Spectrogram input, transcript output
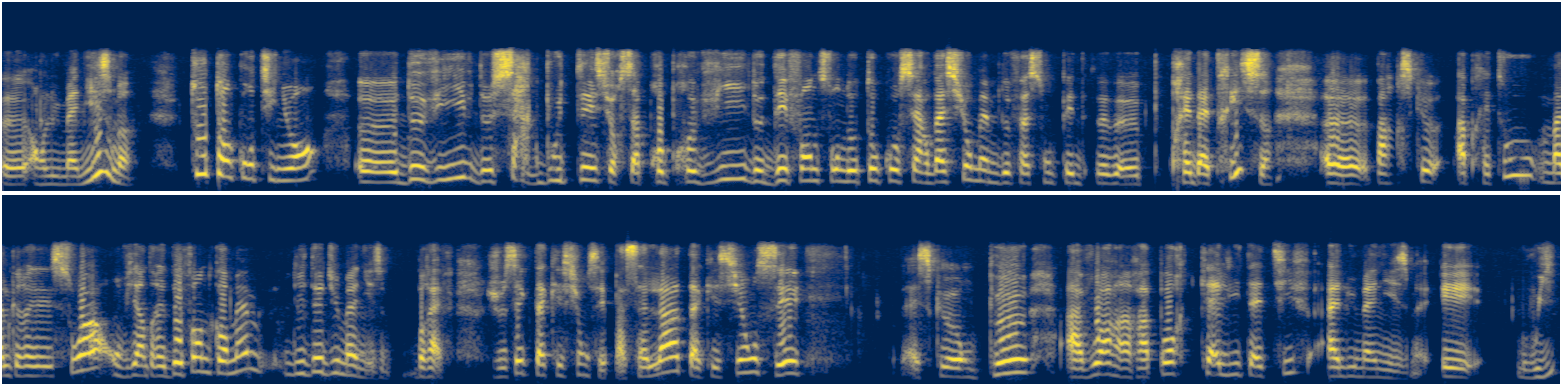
euh, en l'humanisme, tout en continuant euh, de vivre, de s'arc-bouter sur sa propre vie, de défendre son autoconservation, même de façon euh, prédatrice, parce que, après tout, malgré soi, on viendrait défendre quand même l'idée d'humanisme. Bref, je sais que ta question, c'est pas celle-là, ta question, c'est est-ce qu'on peut avoir un rapport qualitatif à l'humanisme? Et oui,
